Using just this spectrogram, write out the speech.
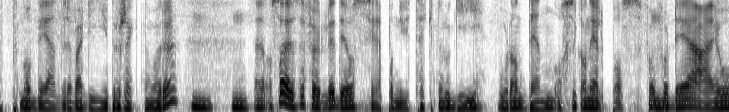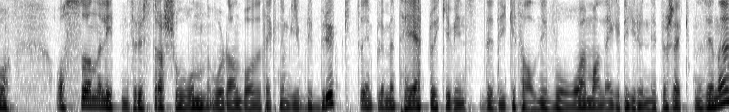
oppnå bedre verdi i prosjektene våre. Mm. Mm. Eh, Og så er det selvfølgelig det å se på ny teknologi, hvordan den også kan hjelpe oss. For, for Mm. det er jo også en liten frustrasjon hvordan både teknologi blir brukt og implementert, og ikke minst det digitale nivået man legger til grunn i prosjektene sine,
